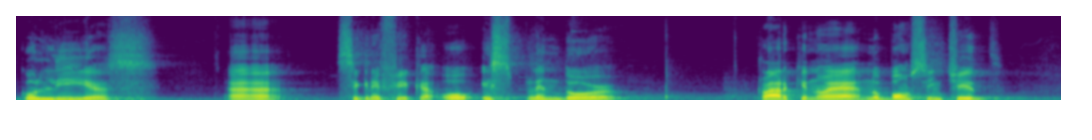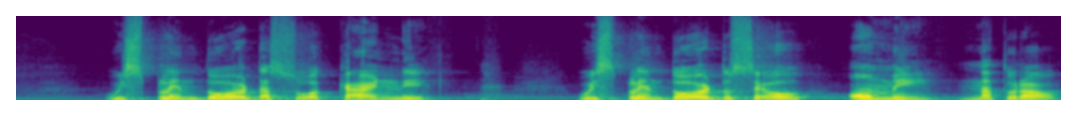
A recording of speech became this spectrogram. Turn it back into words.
Golias ah, significa o esplendor. Claro que não é no bom sentido. O esplendor da sua carne, o esplendor do seu homem natural,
